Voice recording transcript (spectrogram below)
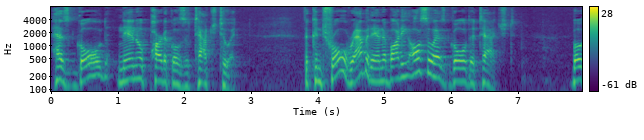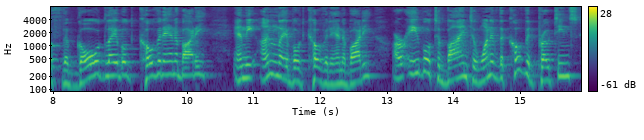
has gold nanoparticles attached to it. The control rabbit antibody also has gold attached. Both the gold labeled COVID antibody and the unlabeled COVID antibody are able to bind to one of the COVID proteins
